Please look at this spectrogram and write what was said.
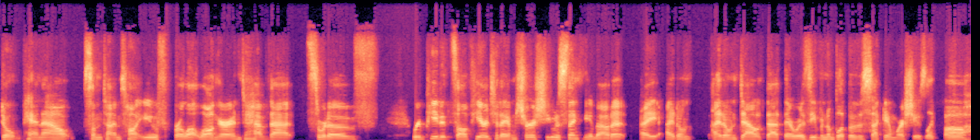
don't pan out sometimes haunt you for a lot longer. And to have that sort of repeat itself here today, I'm sure she was thinking about it. I, I don't I don't doubt that there was even a blip of a second where she was like, "Oh,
